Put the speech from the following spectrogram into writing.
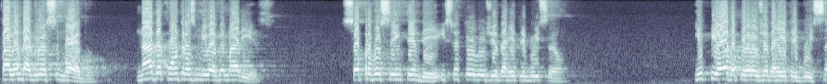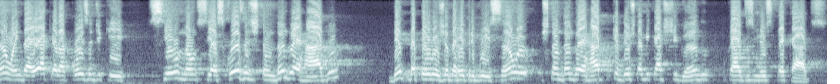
Falando a grosso modo, nada contra as mil Ave Marias. Só para você entender, isso é teologia da retribuição. E o pior da teologia da retribuição ainda é aquela coisa de que se eu não, se as coisas estão dando errado, dentro da teologia da retribuição, eu estou andando errado porque Deus está me castigando por causa dos meus pecados.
